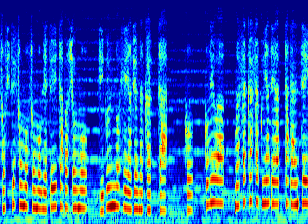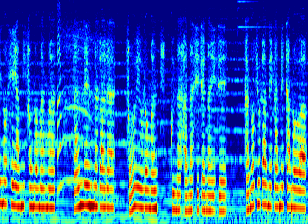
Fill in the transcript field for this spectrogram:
そしてそもそも寝ていた場所も、自分の部屋じゃなかった。こ、これは、まさか昨夜であった男性の部屋にそのまま。残念ながら、そういうロマンチックな話じゃないぜ。彼女が目覚めたのは、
